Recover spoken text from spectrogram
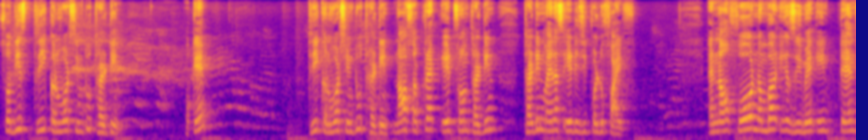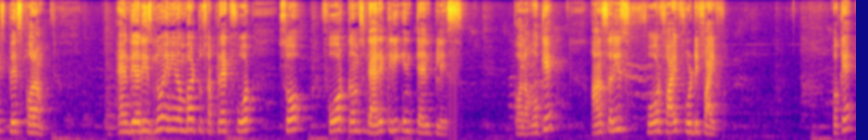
So this 3 converts into 13 okay 3 converts into 13 now subtract 8 from 13 13 minus 8 is equal to 5 and now 4 number is remain in tens place column. And there is no any number to subtract 4 so 4 comes directly in 10 place column okay? Answer is 4 5 45 okay?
